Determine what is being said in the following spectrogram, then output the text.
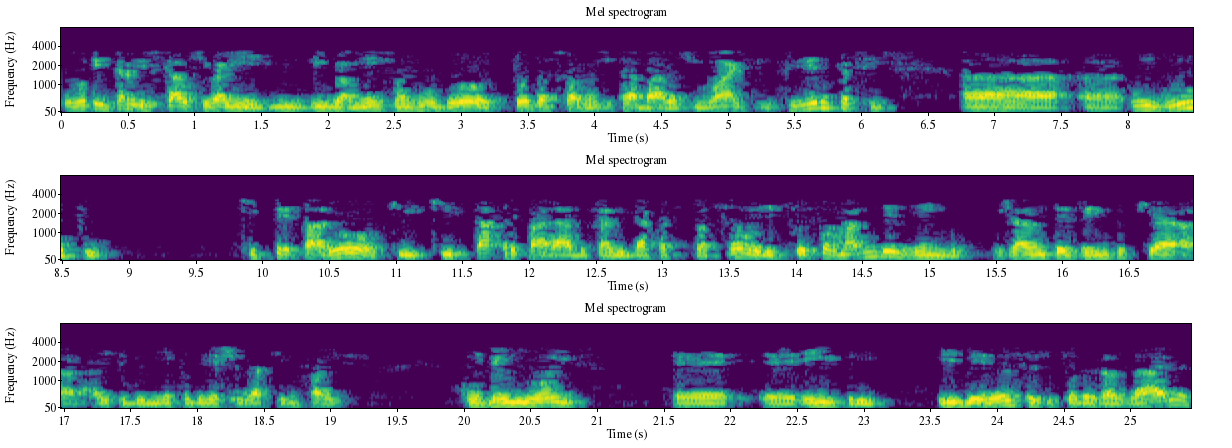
eu vou tentar listar o que vai me, vindo à mente, mas mudou todas as formas de trabalho aqui no Einstein. Primeiro que assim, uh, uh, um grupo que preparou, que, que está preparado para lidar com a situação, ele foi formado em dezembro, já antevendo que a, a epidemia poderia chegar aqui no país. Com reuniões é, é, entre lideranças de todas as áreas,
